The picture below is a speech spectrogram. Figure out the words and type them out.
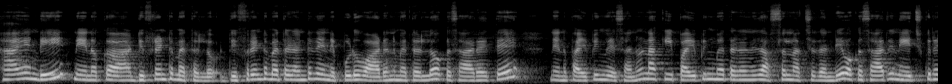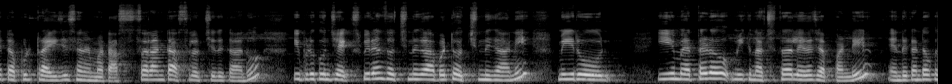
హాయ్ అండి నేను ఒక డిఫరెంట్ మెథడ్లో డిఫరెంట్ మెథడ్ అంటే నేను ఎప్పుడు వాడని మెథడ్లో ఒకసారి అయితే నేను పైపింగ్ వేశాను. నాకు ఈ పైపింగ్ మెథడ్ అనేది అస్సలు నచ్చదండి. ఒకసారి నేర్చుకునేటప్పుడు ట్రై చేశాను అనమాట అస్సలు అంటే అస్సలు వచ్చేది కాదు. ఇప్పుడు కొంచెం ఎక్స్పీరియన్స్ వచ్చింది కాబట్టి వచ్చింది కానీ మీరు ఈ మెథడ్ మీకు నచ్చుతుందో లేదో చెప్పండి. ఎందుకంటే ఒక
